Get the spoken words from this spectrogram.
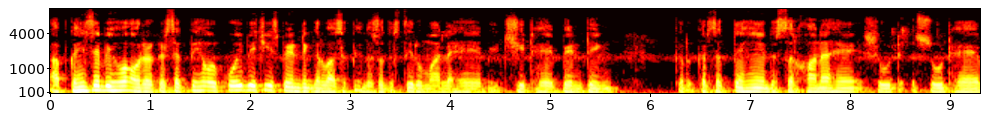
आप कहीं से भी हो ऑर्डर कर सकते हैं और कोई भी चीज़ पेंटिंग करवा सकते हैं दोस्तों, दस्ती रुमाल है बेडशीट है पेंटिंग कर कर सकते हैं, दस्तरखाना है शूट सूट है।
